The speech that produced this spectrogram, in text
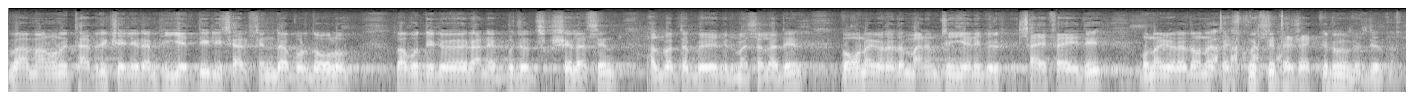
və mən onu təbrik edirəm ki, 7 il içərisində burada olub və bu dili öyrənib bu cür çıxış eləsin. Əlbəttə böyük bir məsələdir və ona görə də mənim üçün yeni bir səhifə idi. Ona görə də ona xüsusi təşəkkürümü bildirirəm.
